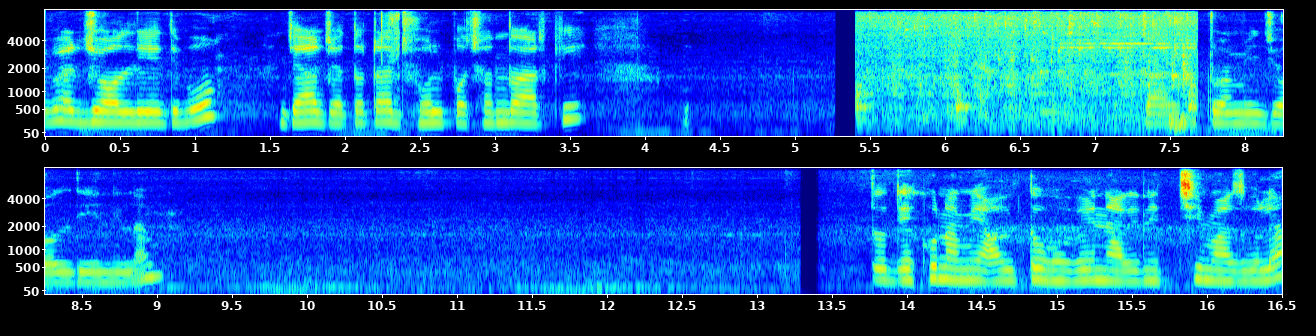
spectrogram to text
এবার জল দিয়ে দিব, যার যতটা ঝোল পছন্দ আর কি। একটু আমি জল দিয়ে নিলাম। তো দেখুন, আমি আলতোভাবে নাড়িয়ে নিচ্ছি মাছগুলা।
